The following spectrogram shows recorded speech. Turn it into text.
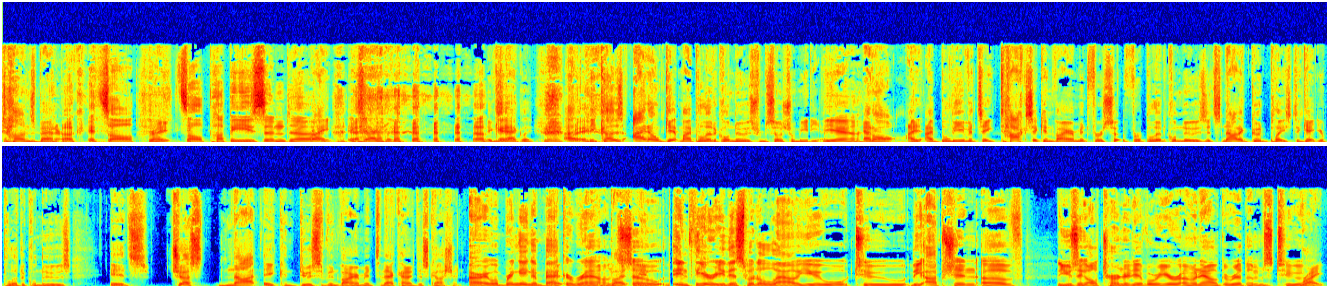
tons better. okay, it's all Right. It's all puppies and uh, Right, exactly. Exactly. Uh, because I don't get my political news from social media Yeah. at all. I, I believe it's a toxic environment for, for political news. It's not a good place to get your political news. It's just not a conducive environment to that kind of discussion. All right. Well, bringing it back But- around. but so, in, theory, this would allow you to the option of using alternative or your own algorithms to right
